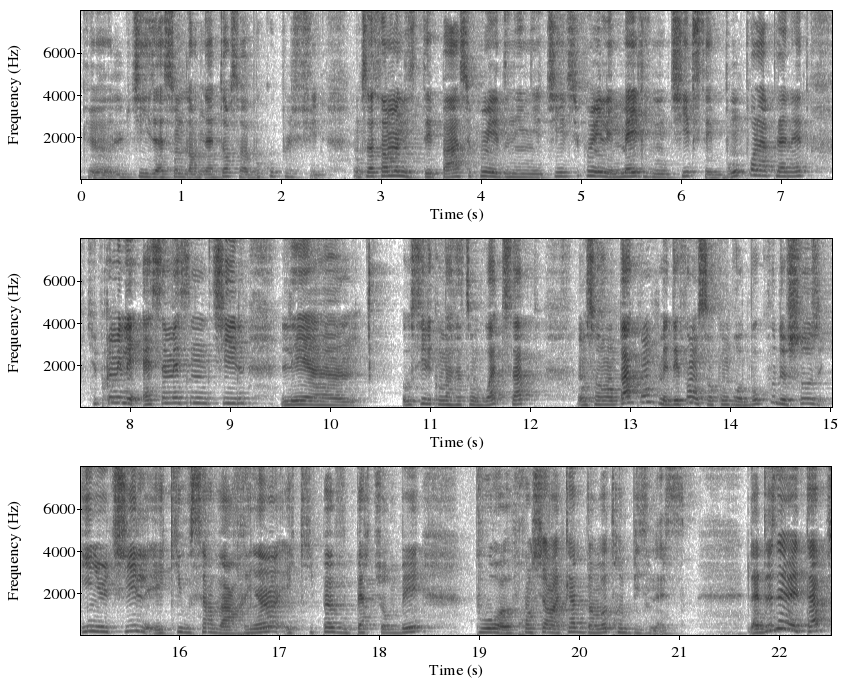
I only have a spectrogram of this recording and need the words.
que l'utilisation de l'ordinateur soit beaucoup plus fluide. Donc sincèrement, n'hésitez pas à supprimer les données inutiles, supprimer les mails inutiles, c'est bon pour la planète, supprimer les SMS inutiles, les, euh, aussi les conversations WhatsApp. On s'en rend pas compte, mais des fois on s'encombre beaucoup de choses inutiles et qui vous servent à rien et qui peuvent vous perturber pour euh, franchir un cap dans votre business. La deuxième étape,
